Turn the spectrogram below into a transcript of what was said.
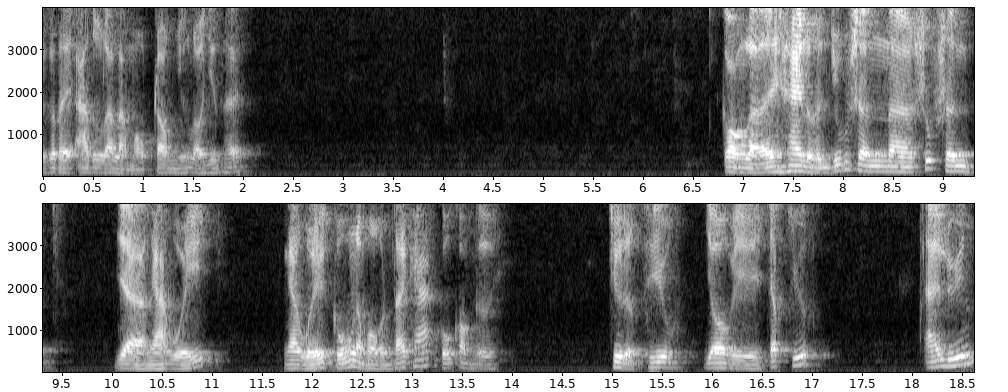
và có thể Atula là một trong những loại như thế. Còn lại hai loại hình chúng sinh à, súc sinh và ngạ quỷ. Ngạ quỷ cũng là một hình thái khác của con người. Chưa được thiêu do vì chấp trước, ái luyến,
